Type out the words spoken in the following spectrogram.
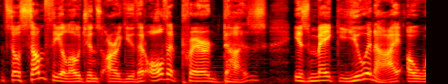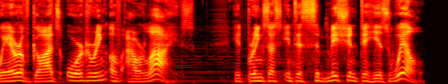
And so some theologians argue that all that prayer does is make you and I aware of God's ordering of our lives. It brings us into submission to His will,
